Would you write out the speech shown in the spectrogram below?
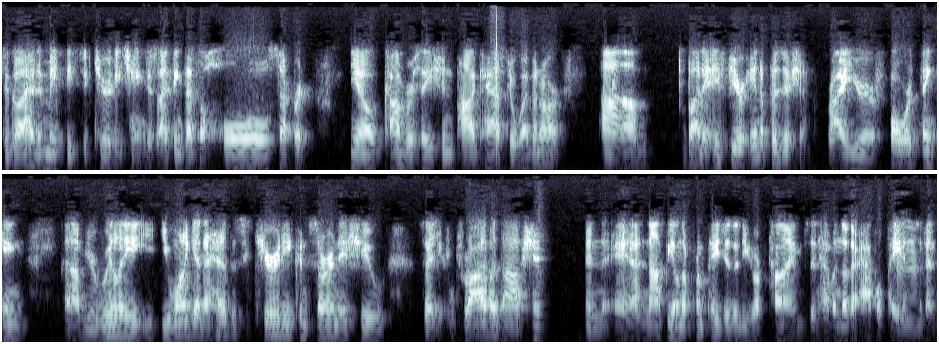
to go ahead and make these security changes? I think that's a whole separate, you know, conversation, podcast, or webinar. Um, but if you're in a position, right, you're forward thinking, um, you're really, you want to get ahead of the security concern issue so that you can drive adoption and, and not be on the front page of the New York Times and have another Apple Pay mm. incident.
